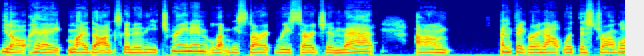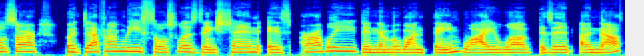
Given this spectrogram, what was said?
you know, hey, my dog's going to need training. Let me start researching that. Um, and figuring out what the struggles are. But definitely, socialization is probably the number one thing why love isn't enough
